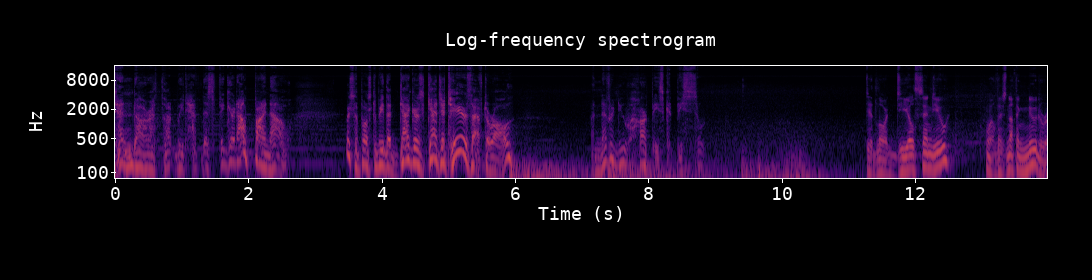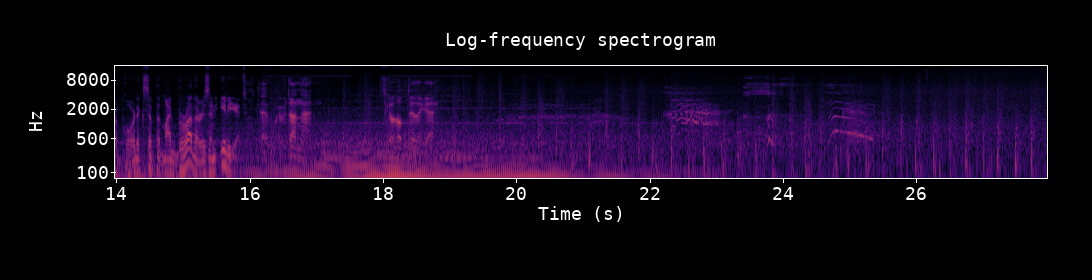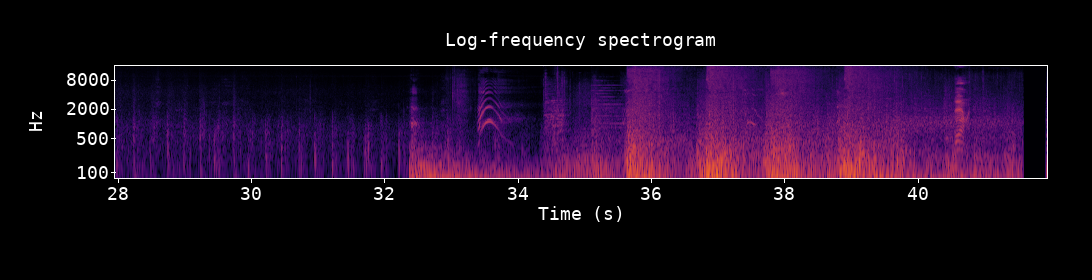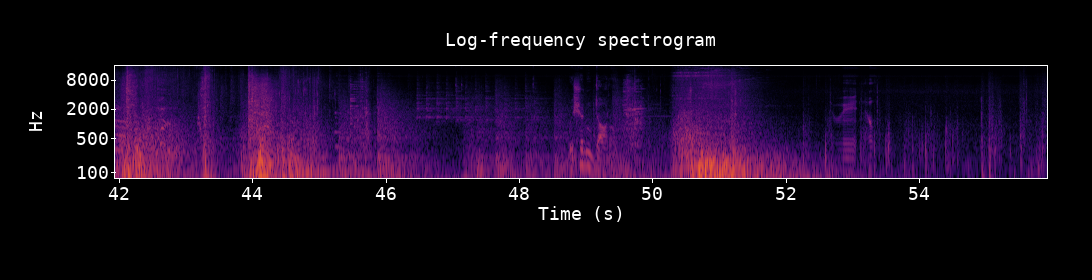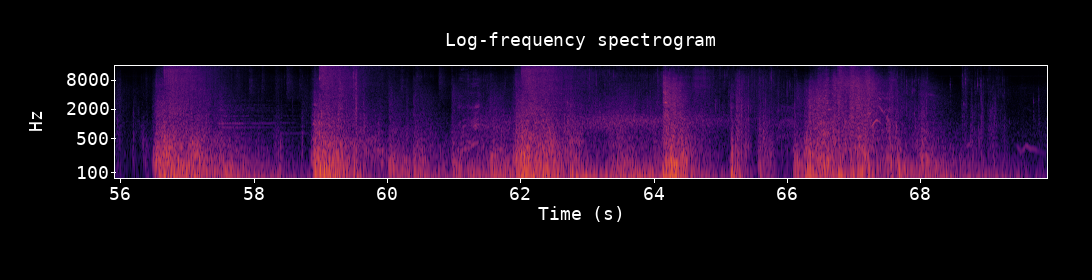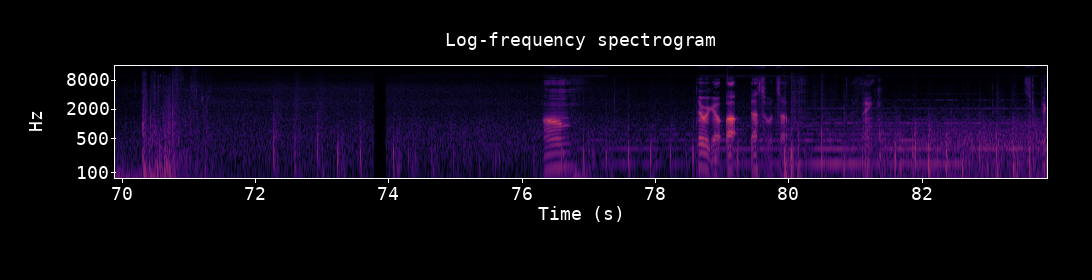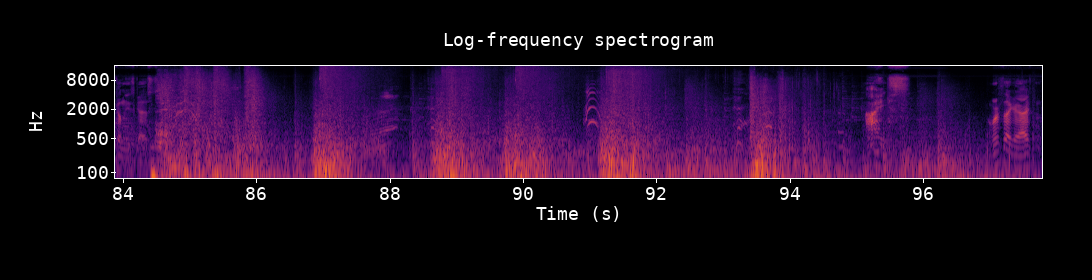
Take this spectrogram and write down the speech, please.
By I thought we'd have this figured out by now. We're supposed to be the Dagger's Gadgeteers, after all. I never knew harpies could be so... Did Lord Deal send you? Well, there's nothing new to report except that my brother is an idiot. Okay, we've done that. Let's go help the other guy. Shouldn't dawdle. That's what's up. I think. Let's pick on these guys too. Nice. I wonder if that guy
